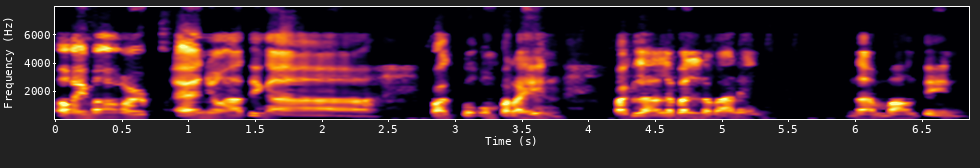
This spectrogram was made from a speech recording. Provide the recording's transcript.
Okay mga Orb, ayan yung ating uh, pagkukumparahin. Paglalaban-labanin na mountain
